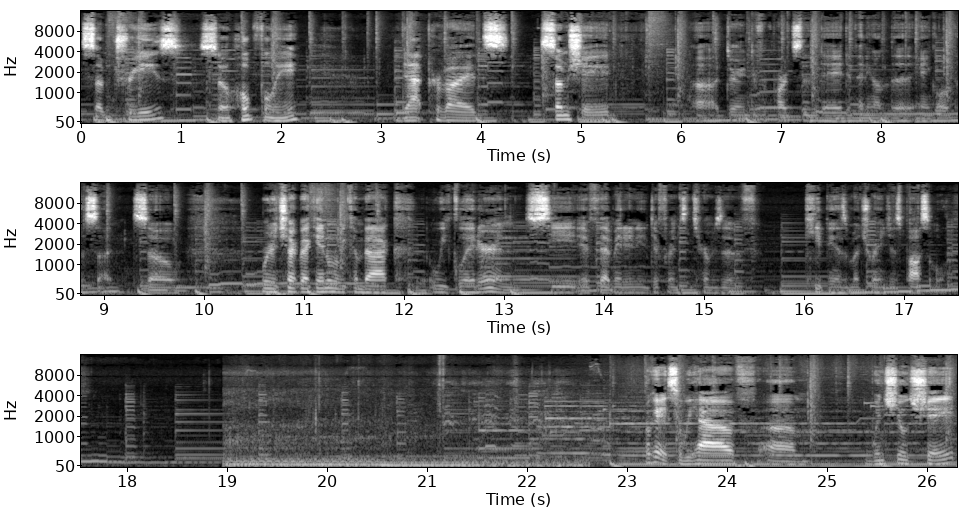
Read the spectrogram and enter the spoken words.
some trees, so hopefully that provides some shade uh, during different parts of the day, depending on the angle of the sun. So we're gonna check back in when we come back a week later and see if that made any difference in terms of keeping as much range as possible. Okay, so we have um, windshield shade,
